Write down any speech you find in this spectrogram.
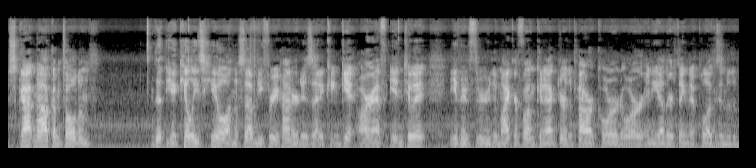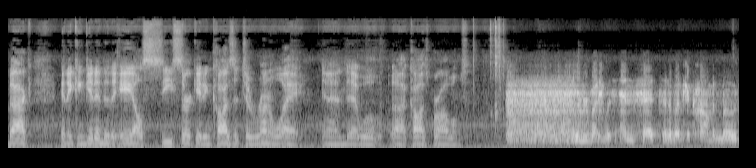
Scott Malcolm told him that the Achilles heel on the 7300 is that it can get RF into it either through the microphone connector, the power cord, or any other thing that plugs into the back, and it can get into the ALC circuit and cause it to run away, and it will uh, cause problems. Everybody was end feds in a bunch of common mode.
